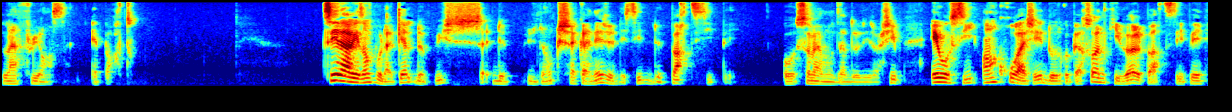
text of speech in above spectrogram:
L'influence partout. C'est la raison pour laquelle depuis, chaque année, je décide de participer au Sommet mondial de leadership et aussi encourager d'autres personnes qui veulent participer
